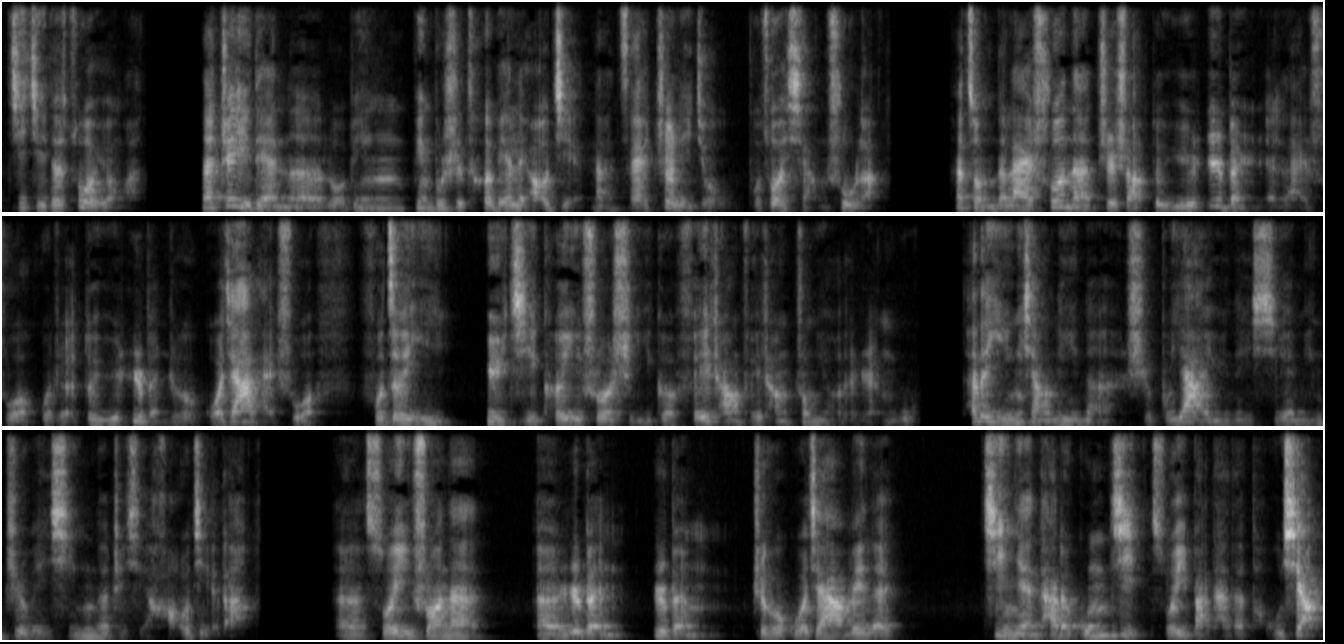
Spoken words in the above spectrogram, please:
积极的作用啊。那这一点呢，罗宾并不是特别了解，那在这里就不做详述了。那总的来说呢，至少对于日本人来说，或者对于日本这个国家来说，福泽谕谕吉可以说是一个非常非常重要的人物。他的影响力呢，是不亚于那些明治维新的这些豪杰的。呃，所以说呢，呃，日本日本这个国家为了纪念他的功绩，所以把他的头像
